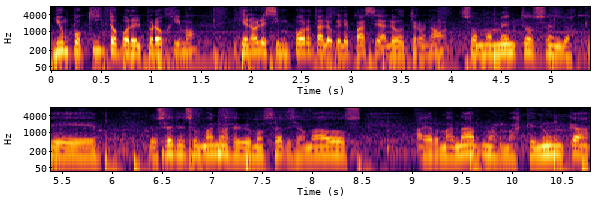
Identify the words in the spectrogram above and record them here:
ni un poquito por el prójimo y que no les importa lo que le pase al otro. ¿no? Son momentos en los que los seres humanos debemos ser llamados a hermanarnos más que nunca.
